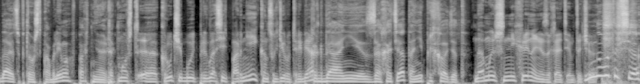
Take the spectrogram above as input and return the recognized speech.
распадаются, потому что проблема в партнере. Так может, э, круче будет пригласить парней, консультировать ребят? Когда они захотят, они приходят. Да мы ж ни хрена не захотим, ты чё? Ну вот и все.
